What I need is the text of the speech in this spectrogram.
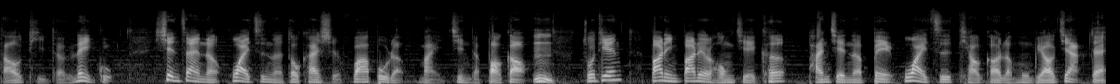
导体的类股，现在呢外资呢都开始发布了买进的报告。嗯，昨天八零八六的宏捷科盘前呢被外资调高了目标价。对，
